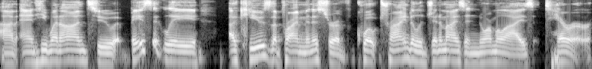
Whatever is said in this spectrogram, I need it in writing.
Um, and he went on to basically accused the prime minister of quote trying to legitimize and normalize terror.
